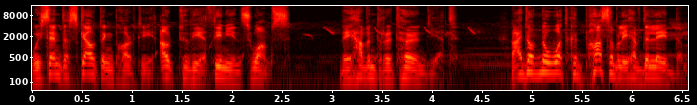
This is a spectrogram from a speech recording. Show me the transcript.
We sent a scouting party out to the Athenian swamps. They haven't returned yet. I don't know what could possibly have delayed them.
